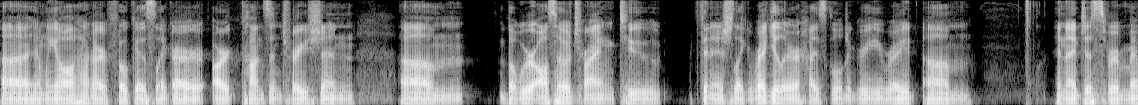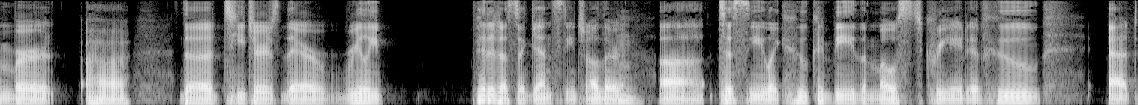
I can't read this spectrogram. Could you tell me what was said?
uh, and we all had our focus, like our art concentration, um, but we were also trying to finish like regular high school degree, right? Um, and I just remember uh, the teachers there really pitted us against each other Mm. uh, to see like who could be the most creative, who at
